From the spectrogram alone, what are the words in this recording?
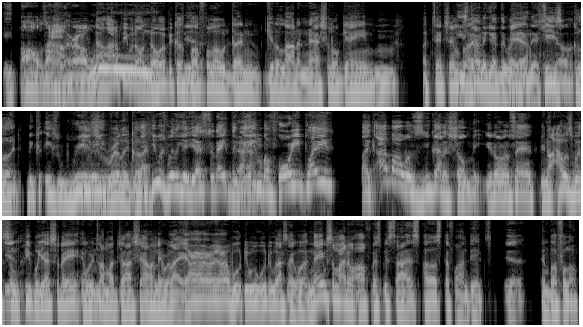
He balls out, bro. Now, a lot of people don't know it because Yeah. Buffalo doesn't get a lot of national game Mm. attention. He's but starting to get the yeah, recognition. he's though. good. because he's really He's really good. Like he was really good yesterday. The Yeah. game before he played, like I'm always, you got to show me. You know what I'm saying? You know, I was with some people yesterday, and we were Mm. talking about Josh Allen. They were like, yeah, yeah, yeah, woo, woo. I said, well, name somebody on offense besides uh, Stefon Diggs Yeah. in Buffalo,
